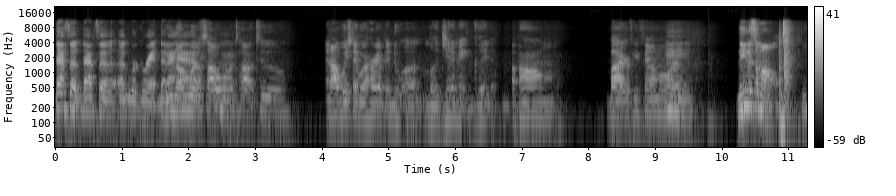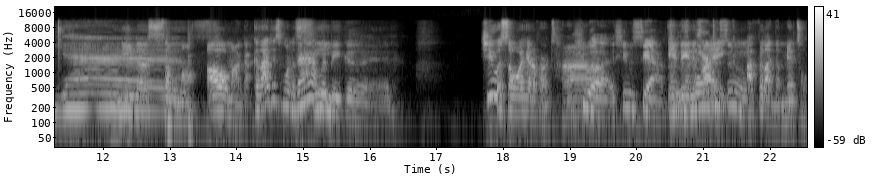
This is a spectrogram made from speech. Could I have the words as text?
that's a that's a, a regret that you I know have. who else I want to talk to? And I wish they would hurry up and do a legitimate good um biography film on Mhm. Nina Simone. Yeah. Nina Simone. Oh my god, because I just want to see. That would be good. She was so ahead of her time. She was. She was. Yeah. She And was then it's born like. I feel like the mental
